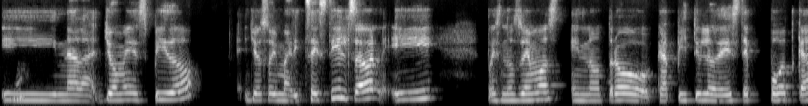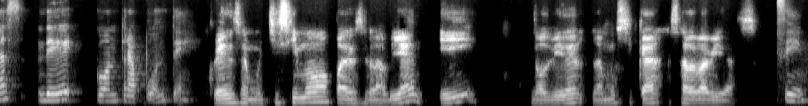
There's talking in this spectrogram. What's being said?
Y nada, yo me despido. Yo soy Maritza Stilson y pues nos vemos en otro capítulo de este podcast de Contrapunte. Cuídense muchísimo, pásensela bien y no olviden la música salva vidas. Sí,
